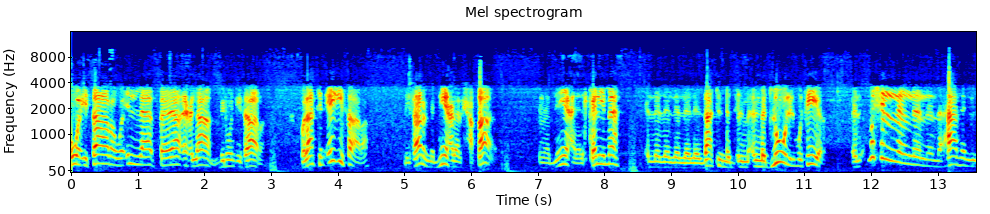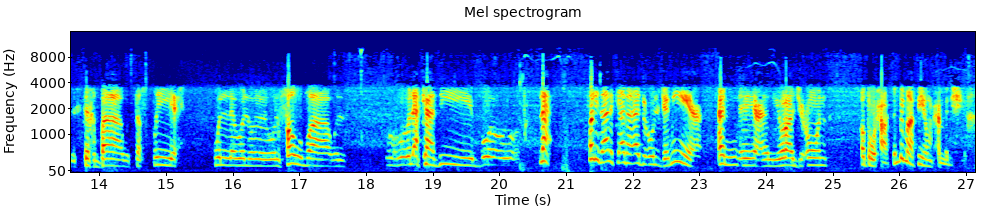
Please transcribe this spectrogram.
هو إثارة وإلا فلا إعلام بدون إثارة. ولكن أي إثارة؟ الإثارة المبنية على الحقائق المبنية على الكلمة ذات المدلول المثير. مش هذا الاستغباء والتسطيح والفوضى والأكاذيب لا. ولذلك أنا أدعو الجميع أن يعني يراجعون أطروحاتهم بما فيهم محمد الشيخ.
